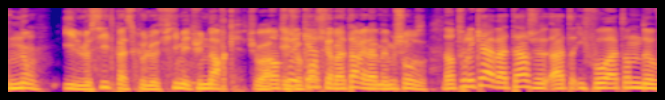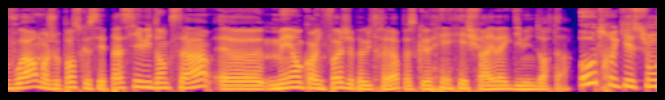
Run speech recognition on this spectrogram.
Non, il le cite parce que le film est une marque, tu vois. Dans Et tous je les cas, pense qu'Avatar est la même chose. Dans tous les cas, Avatar, je- att- il faut attendre de voir. Moi, je pense que c'est pas si évident que ça. Euh, mais encore une fois, j'ai pas vu le trailer parce que je suis arrivé avec 10 minutes de retard. Autre question,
